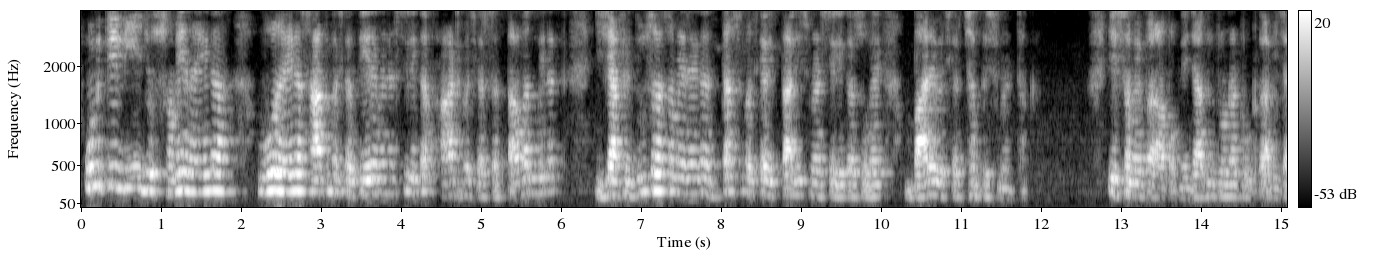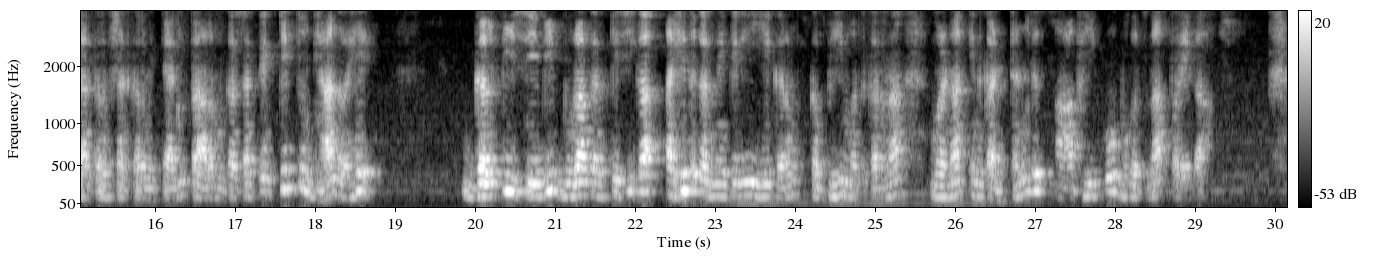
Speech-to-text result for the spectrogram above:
उनके लिए जो समय रहेगा, वो रहेगा सात बजकर तेरह मिनट से लेकर आठ बजकर सत्तावन मिनट, या फिर दूसरा समय रहेगा दस बजकर इकतालीस मिनट से लेकर सुबह बारह बजकर छब्बीस मिनट तक। इस समय पर आप अपने जादू टोना टूटका, विचार कर्म षटकर्म इत्यादि प्रारंभ कर सकते हैं। किंतु ध्यान रहे गलती से भी बुरा कर, किसी का अहित करने के लिए ये कर्म कभी मत करना, वरना इनका दंड आप ही को भुगतना पड़ेगा।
